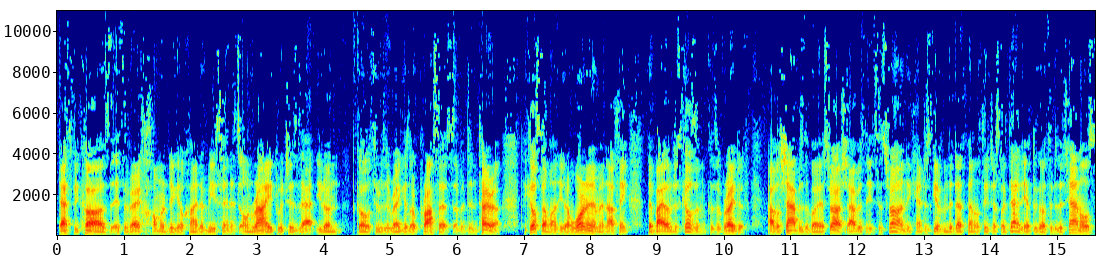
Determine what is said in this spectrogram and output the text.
that's because it's a very Chomer kind of Misa in its own right, which is that you don't go through the regular process of a dintera to kill someone. You don't warn him and nothing. The Bailam just kills him because of Raidiv. Aval Shabbos, the boy Yisra, Shabbos needs Yisra, and you can't just give him the death penalty just like that. You have to go through the channels.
